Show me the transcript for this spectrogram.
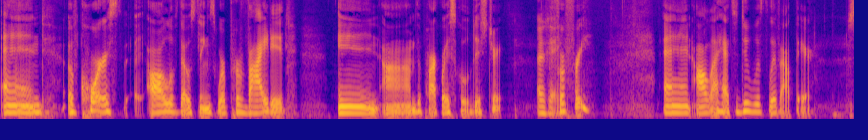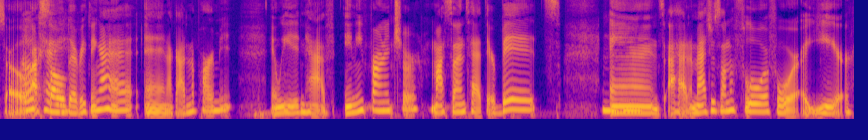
and of course, all of those things were provided in um, the Parkway School District Okay. for free. And all I had to do was live out there. So I sold everything I had and I got an apartment and we didn't have any furniture. My sons had their beds mm-hmm. and I had a mattress on the floor for a year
